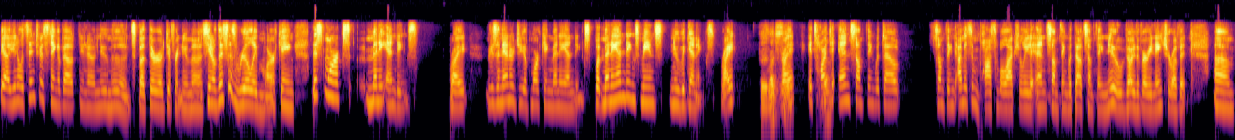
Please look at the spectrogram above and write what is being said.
Yeah, you know, it's interesting about, you know, new moons, but there are different new moons. You know, this is really marking, this marks many endings, right? There's an energy of marking many endings, but many endings means new beginnings, right? Very much so. Right? It's hard Yeah. to end something without something. I mean, it's impossible actually to end something without something new, by the very nature of it. Um,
